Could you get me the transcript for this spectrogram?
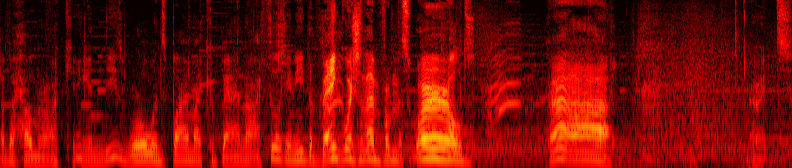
of a Helmaroc King. And these whirlwinds by my cabana, I feel like I need to vanquish them from this world. Ah! Alright.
